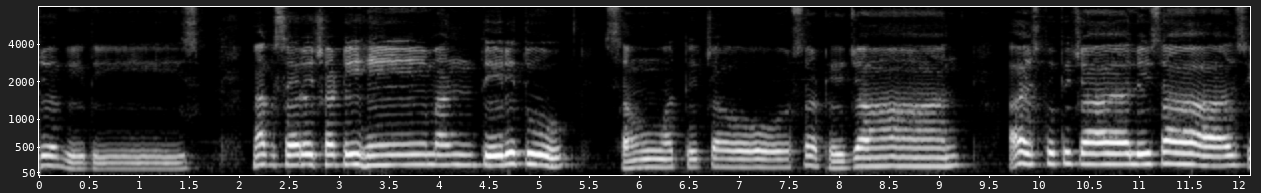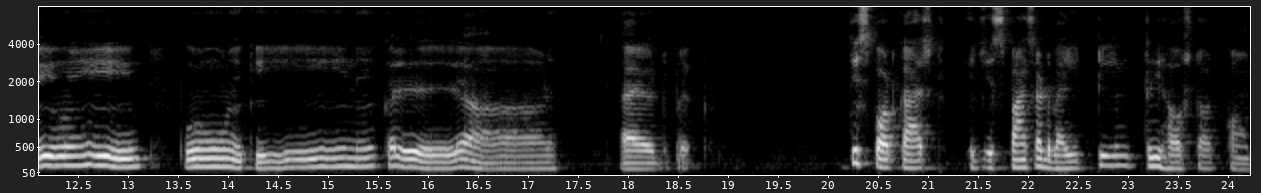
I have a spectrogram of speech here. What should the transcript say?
जगदीश मक्सर छठी मंत्र तू संवत चौसठ जान। अस्तुत चालीसा शिवी पूर्ण कीन कल्याण। Ad break this podcast is sponsored by teamtreehouse.com.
